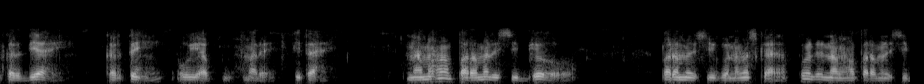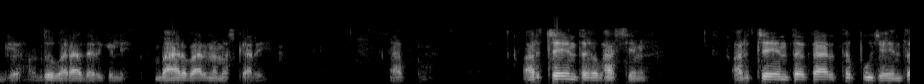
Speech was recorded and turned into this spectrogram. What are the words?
कर दिया है, करते हैं, वही आप, हमारे पिता है। नम परम ऋषिभ्यो परम ऋषि को नमस्कार। पुण्य नम परम ऋषिभ्य दो बार आदर के लिए। बार बार नमस्कार है। आपको अर्चयंत भाष्य में। अर्चयंत का अर्थ पूजयंत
